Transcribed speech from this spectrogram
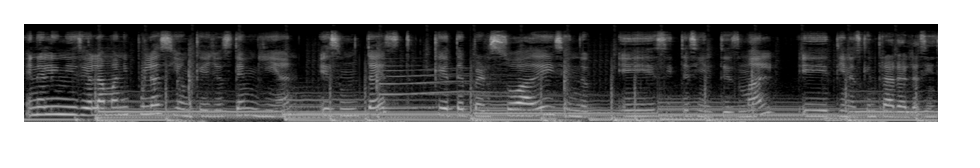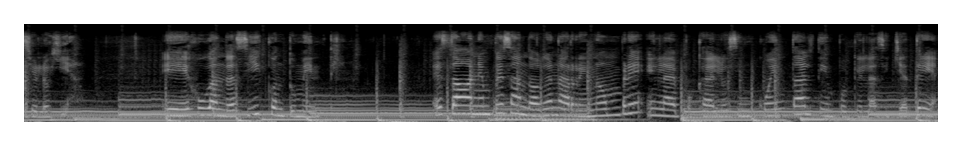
En el inicio de la manipulación que ellos te envían es un test que te persuade diciendo eh, si te sientes mal eh, tienes que entrar a la cienciología, eh, jugando así con tu mente. Estaban empezando a ganar renombre en la época de los 50 al tiempo que la psiquiatría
